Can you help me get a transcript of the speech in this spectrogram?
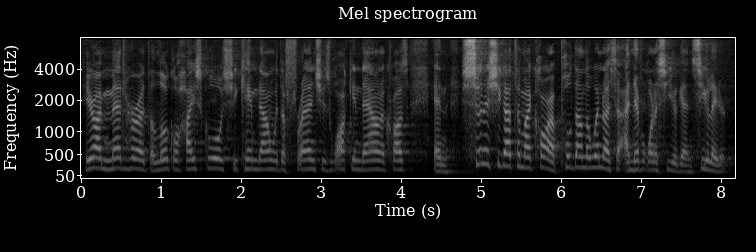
Here I met her at the local high school. She came down with a friend. She was walking down across, and as soon as she got to my car, I pulled down the window. I said, I never want to see you again. See you later.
